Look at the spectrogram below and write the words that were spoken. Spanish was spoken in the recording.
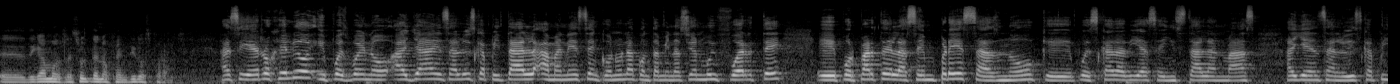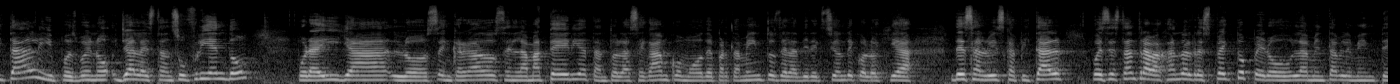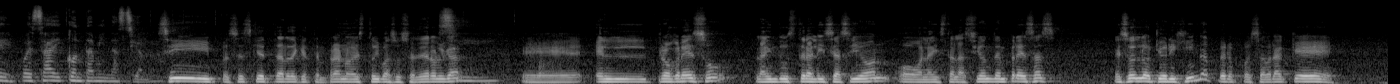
eh, digamos, resulten ofendidos por algo. Así es, Rogelio, y pues bueno, allá en San Luis Capital amanecen con una contaminación muy fuerte eh, por parte de las empresas, ¿no? Que pues cada día se instalan más allá en San Luis Capital y pues bueno, ya la están sufriendo. Por ahí ya los encargados en la materia, tanto la SEGAM como departamentos de la Dirección de Ecología de San Luis Capital, pues están trabajando al respecto, pero lamentablemente pues hay contaminación. Sí, pues es que tarde que temprano esto iba a suceder, Olga. Sí. Eh, el progreso, la industrialización o la instalación de empresas, eso es lo que origina, pero pues habrá que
